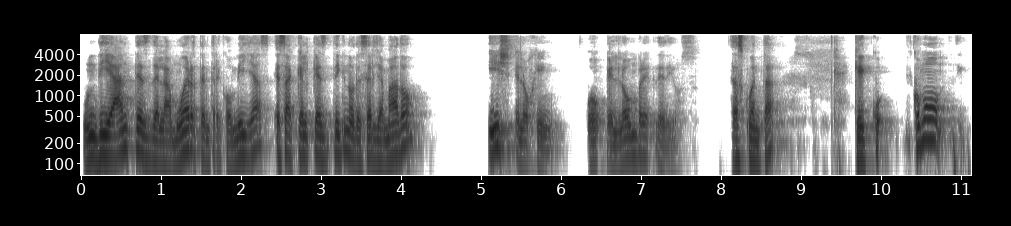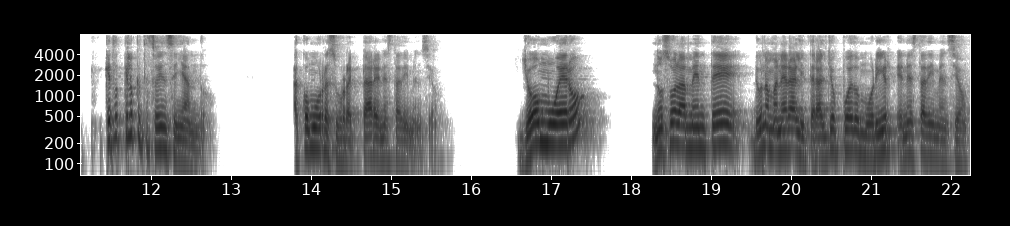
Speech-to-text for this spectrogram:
un día antes de la muerte, entre comillas, es aquel que es digno de ser llamado Ish Elohim, o el hombre de Dios. ¿Te das cuenta? Que, ¿cómo, qué, es lo que te estoy enseñando? A cómo resurrectar en esta dimensión. Yo muero no solamente de una manera literal, yo puedo morir en esta dimensión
